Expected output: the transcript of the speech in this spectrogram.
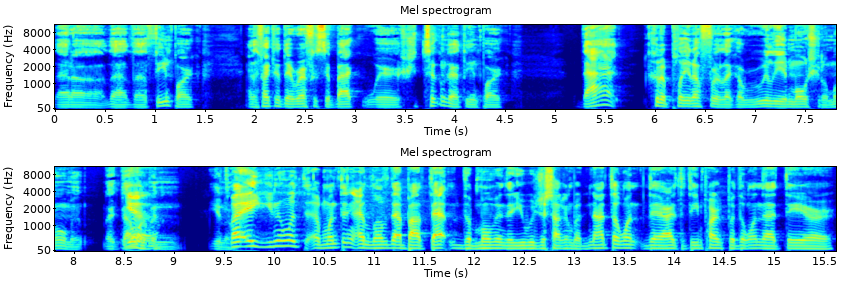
that uh that the theme park, and the fact that they referenced it back where she took him to that theme park, that could have played up for like a really emotional moment. Like that would have been you know but hey, you know what? One thing I loved about that the moment that you were just talking about, not the one they're at the theme park, but the one that they are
